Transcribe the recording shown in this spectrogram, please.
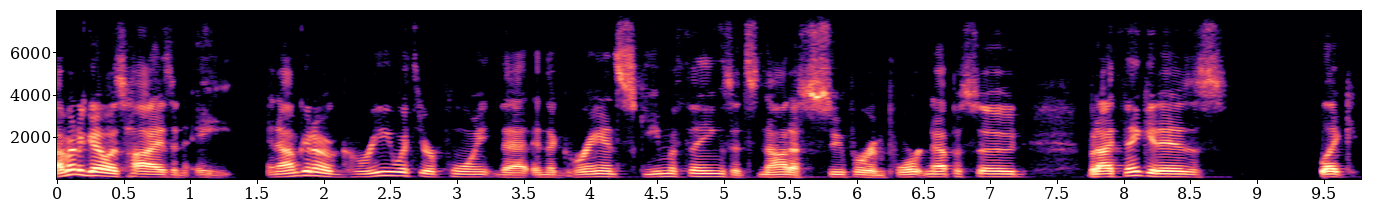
I'm gonna go as high as an eight. And I'm gonna agree with your point that in the grand scheme of things, it's not a super important episode, but I think it is like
